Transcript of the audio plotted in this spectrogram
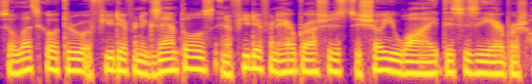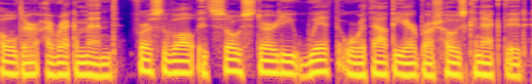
So let's go through a few different examples and a few different airbrushes to show you why this is the airbrush holder I recommend. First of all, it's so sturdy with or without the airbrush hose connected.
